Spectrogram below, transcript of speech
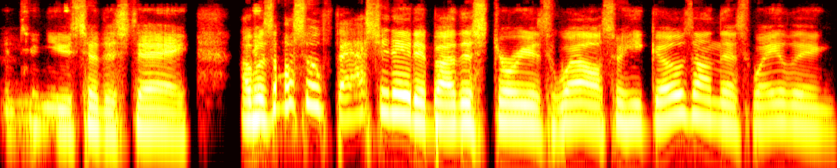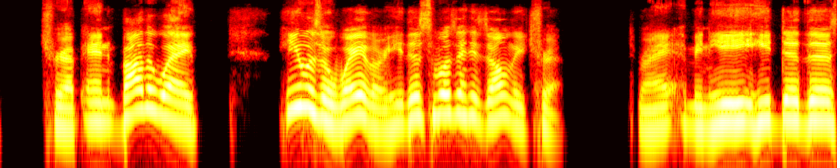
continues to this day. I was also fascinated by this story as well. So he goes on this whaling trip. And by the way, he was a whaler. He this wasn't his only trip, right? I mean, he he did this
